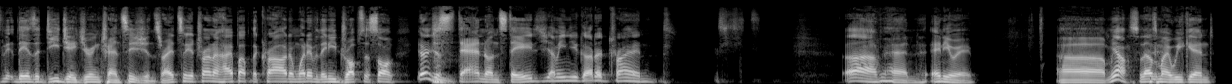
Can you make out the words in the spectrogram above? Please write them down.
there's a DJ during transitions, right? So you're trying to hype up the crowd and whatever. Then he drops a song. You don't just stand on stage. I mean, you got to try and. Ah man. Anyway, um, yeah. So that was my weekend,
